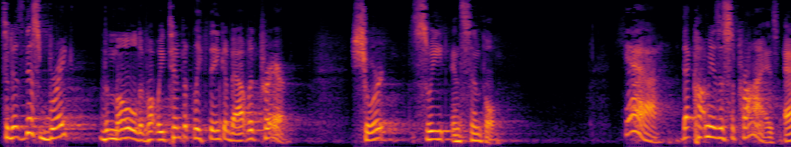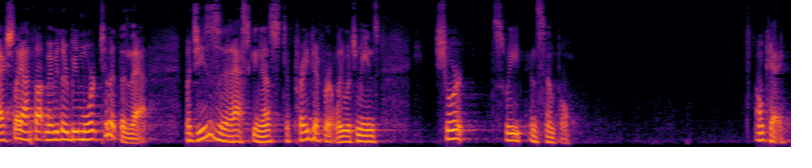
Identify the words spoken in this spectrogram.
So does this break the mold of what we typically think about with prayer? Short, sweet, and simple. Yeah, that caught me as a surprise. Actually, I thought maybe there'd be more to it than that. But Jesus is asking us to pray differently, which means short, sweet, and simple. Okay.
